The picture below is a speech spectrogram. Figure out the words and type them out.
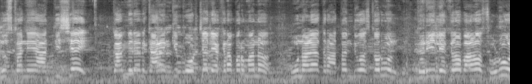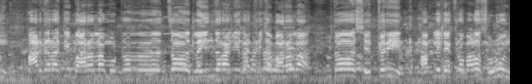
नुकसाने अतिशय गांभीर्याने कारण की पोटच्या लेकराप्रमाणे उन्हाळ्यात रात्रंदिवस करून घरी लेकरं बाळ सोडून अर्ध्या रात्री बाराला मोटरचं लाईन जर आली रात्रीच्या बाराला तर शेतकरी आपले लेकरं बाळ सोडून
